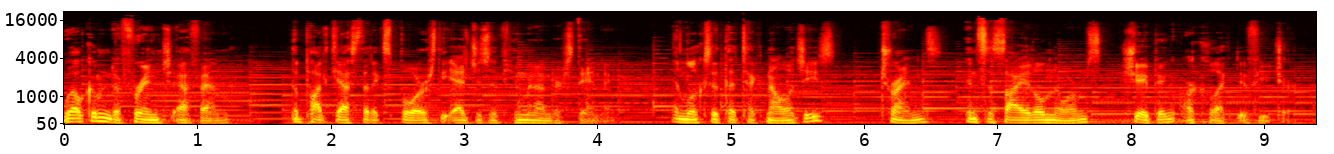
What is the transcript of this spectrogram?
Welcome to Fringe FM, the podcast that explores the edges of human understanding and looks at the technologies, trends, and societal norms shaping our collective future.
